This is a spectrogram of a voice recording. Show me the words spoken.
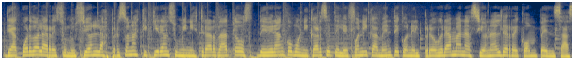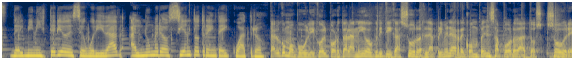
De acuerdo a la resolución, las personas que quieran suministrar datos deberán comunicarse telefónicamente con el Programa Nacional de Recompensas del Ministerio de Seguridad al número 134. Tal como publicó el portal Amigo Crítica Sur, la primera recompensa por datos sobre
